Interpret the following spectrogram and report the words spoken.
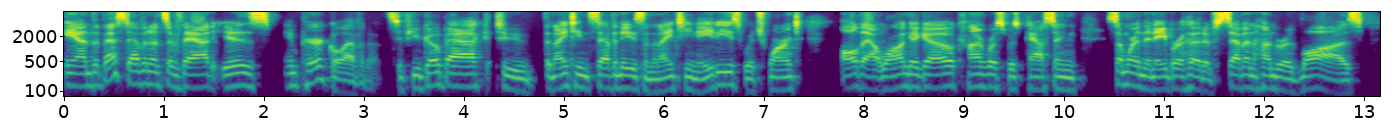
And the best evidence of that is empirical evidence. If you go back to the 1970s and the 1980s, which weren't all that long ago, Congress was passing somewhere in the neighborhood of 700 laws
